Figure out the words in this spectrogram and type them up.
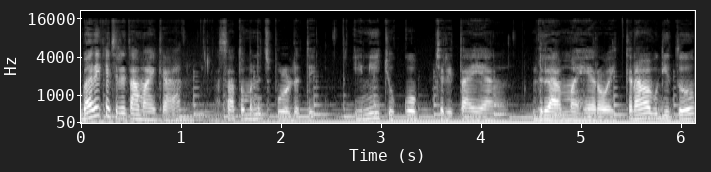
balik ke cerita Maika 1 menit 10 detik ini cukup cerita yang drama heroik. Kenapa begitu?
